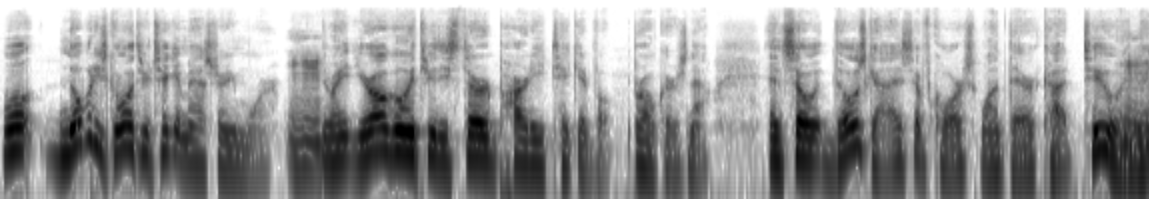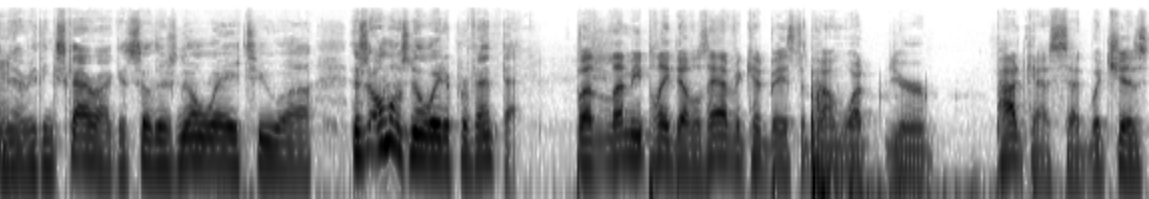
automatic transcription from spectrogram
well, nobody's going through Ticketmaster anymore, right? You're all going through these third party ticket vo- brokers now, and so those guys, of course, want their cut too, and then everything skyrockets. So there's no way to, uh, there's almost no way to prevent that. But let me play devil's advocate based upon what your podcast said, which is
